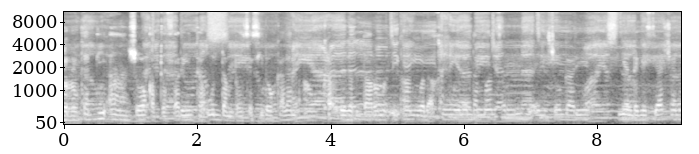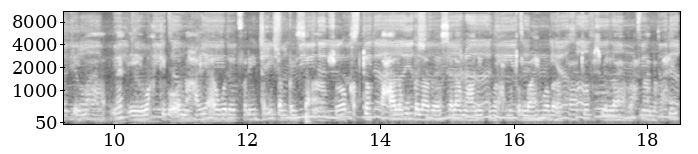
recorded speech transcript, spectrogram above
gordhow haddii aan soo qabto fariinta u dambaysa sidoo kalena aan ka cudur daarano in aan wada aqrin weyno dhammaan fariimihii ayna soo gaariyeen iyaan dhegeystayaasheena qiimaha leh ee waqtiga oo nahaya awadeed fariinta u dambaysa aan soo qabto waxaa lagu bilaabay assalaamu calaykum waraxmatullaahi wabarakaatu bismi illaahi araxmaan araxiim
